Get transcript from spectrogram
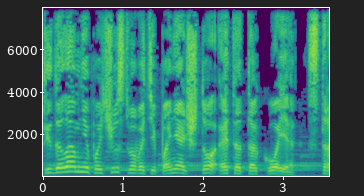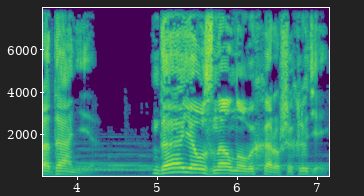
Ты дала мне почувствовать и понять, что это такое страдание. Да, я узнал новых хороших людей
